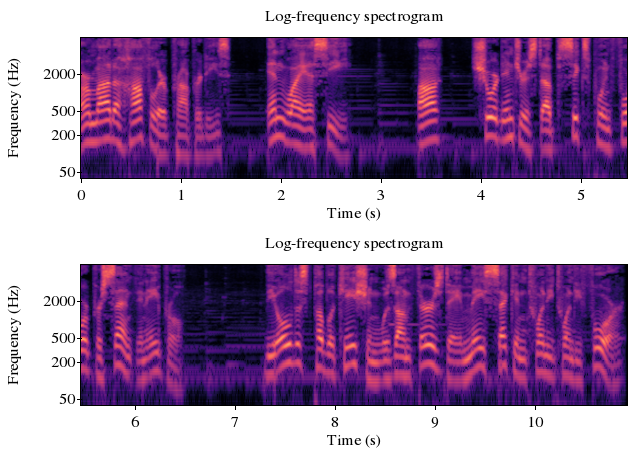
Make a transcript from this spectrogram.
Armada Hoffler Properties, NYSE. Ah, short interest up 6.4% in April. The oldest publication was on Thursday, May 2, 2024,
